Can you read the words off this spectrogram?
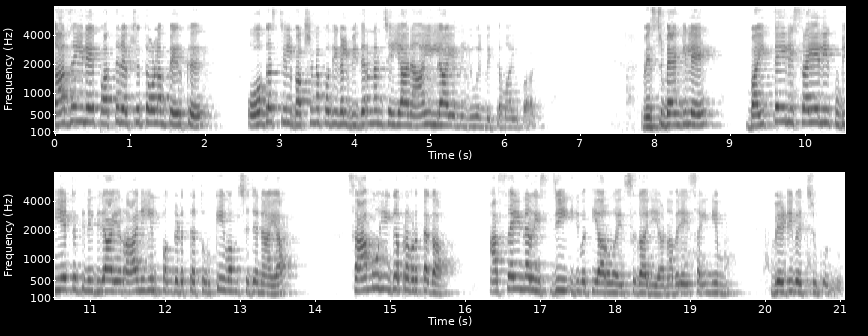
ഗാസയിലെ പത്ത് ലക്ഷത്തോളം പേർക്ക് ഓഗസ്റ്റിൽ ഭക്ഷണപ്പൊതികൾ വിതരണം ചെയ്യാനായില്ല എന്ന് യു എൻ വ്യക്തമായി പറഞ്ഞു. വെസ്റ്റ് ബാങ്കിലെ ബൈത്തയിൽ ഇസ്രായേലി കുടിയേറ്റത്തിനെതിരായ റാലിയിൽ പങ്കെടുത്ത തുർക്കി വംശജനായ സാമൂഹിക പ്രവർത്തക അസൈനർ ഇസ്ജി ഇരുപത്തിയാറ് വയസ്സുകാരിയാണ്. അവരെ സൈന്യം വെടിവെച്ചു കൊന്നു.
